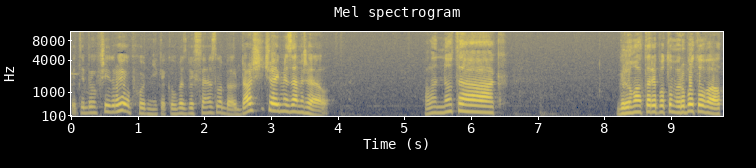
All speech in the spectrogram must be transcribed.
Teď byl přijít druhý obchodník, jako vůbec bych se nezlobil. Další člověk mi zemřel. Ale no tak. Kdo má tady potom robotovat?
